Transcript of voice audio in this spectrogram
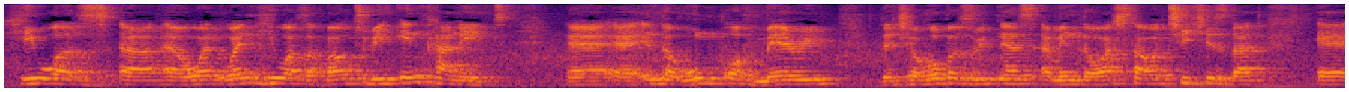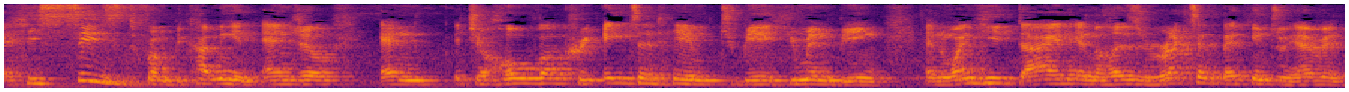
he was, uh, uh, when, when he was about to be incarnate, uh, uh, in the womb of Mary. The Jehovah's Witness, I mean, the Watchtower teaches that uh, he ceased from becoming an angel and Jehovah created him to be a human being. And when he died and resurrected back into heaven,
